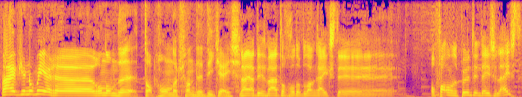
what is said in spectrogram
Maar heb je nog meer eh, rondom de top 100 van de DJ's? Nou ja, dit waren toch wel de belangrijkste eh, opvallende punten in deze lijst.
